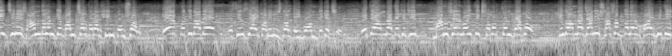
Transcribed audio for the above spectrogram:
এই জিনিস আন্দোলনকে বানচাল করার হীন কৌশল। এর প্রতিবাদে এসইউসিআই কমিউনিস্ট দল এই বন্ধ দেখেছে এতে আমরা দেখেছি মানুষের নৈতিক সমর্থন ব্যাপক। কিন্তু আমরা জানি শাসক দলের ভয় ভীতি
